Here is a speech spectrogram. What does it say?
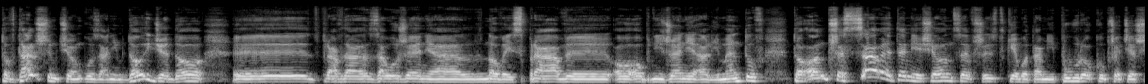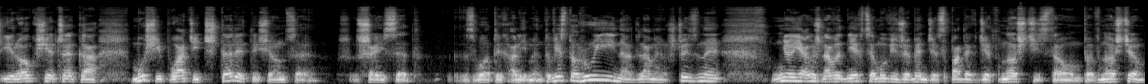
to w dalszym ciągu, zanim dojdzie do, yy, prawda, założenia nowej sprawy o obniżenie alimentów, to on przez całe te miesiące wszystkie, bo tam i pół roku przecież i rok się czeka, musi płacić 4600 złotych alimentów. Jest to ruina dla mężczyzny. No, ja już nawet nie chcę mówić, że będzie spadek dzietności z całą pewnością,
